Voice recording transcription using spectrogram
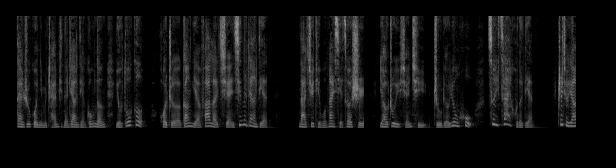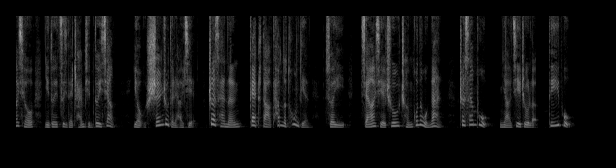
但如果你们产品的亮点功能有多个，或者刚研发了全新的亮点，那具体文案写作时要注意选取主流用户最在乎的点，这就要求你对自己的产品对象有深入的了解，这才能 get 到他们的痛点。所以，想要写出成功的文案，这三步你要记住了。第一步，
